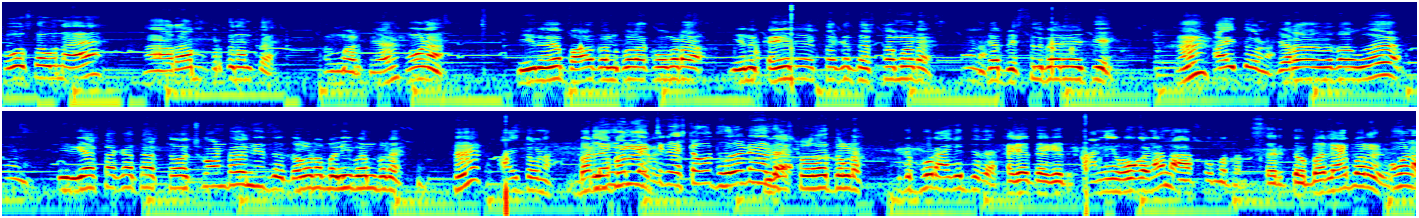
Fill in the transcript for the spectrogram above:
ತೋರ್ಸವನ ನಾ ಆರಾಮ್ ಬರ್ತಾನಂತ ಹಂಗೆ ಮಾಡ್ತೀಯಾ? ಹೋಣ ನೀನು ಭಾಳ ತಂದ್ಕೊಳಕ್ ಹೋಗ್ಬೇಡ. ನೀನು ಕೈಲಿ ಎಷ್ಟಾಗತ್ತೆ ಅಷ್ಟ ಮಾಡ. ಈಗ ಬಿಸಿಲು ಬೇರೆ ಐತಿ. ಹಾ? ಆಯ್ತು ಅಣ್ಣ ಜರ ಅದಾವ ನಿನ್ಗೆ ಎಷ್ಟಾಗತ್ತೆ ಅಷ್ಟು ತೋಚ್ಕೊಂಡು ನಿಂದು ದೌಡ ಮನೆಗೆ ಬಂದ್ಬಿಡ. ಹಾ? ಆಯ್ತು ಅಣ್ಣ ಬರ್ಲೇಪ್ಪ ನಾ? ಎಷ್ಟು ನೋಡ. ಇದು ಪೂರ ಆಗಿತ್ತು ಆಗೈತೆ ಆಗೈತೆ. ನೀವು ಹೋಗೋಣ ನಾ ಹಾಸ್ಕೊಂಬತ್ತಾನ ಸರಿ ತೋ ಬರ್ಲಿ ಬರ. ಹೋಣ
